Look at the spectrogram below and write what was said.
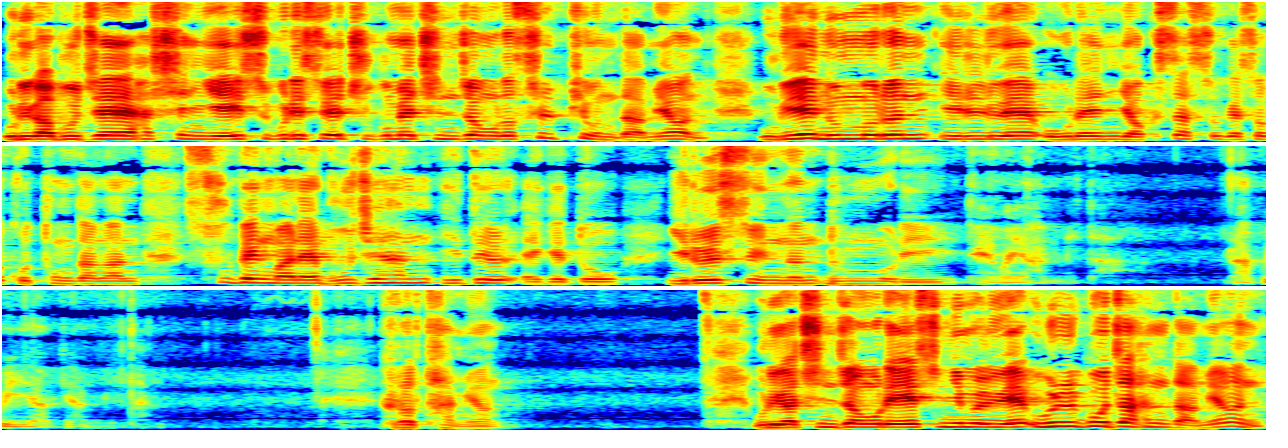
우리가 무죄하신 예수 그리스도의 죽음의 진정으로 슬피 운다면 우리의 눈물은 인류의 오랜 역사 속에서 고통당한 수백만의 무죄한 이들에게도 이룰 수 있는 눈물이 되어야 합니다. 라고 이야기합니다. 그렇다면 우리가 진정으로 예수님을 위해 울고자 한다면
